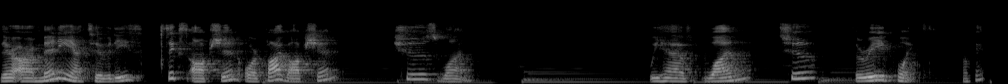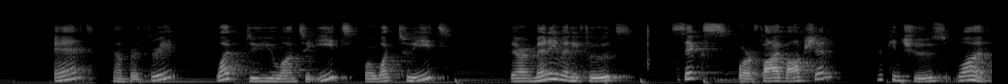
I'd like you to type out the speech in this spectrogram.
There are many activities, six option or five option. Choose one. We have one, two, three points. Okay. And number three, what do you want to eat or what to eat? There are many, many foods, six or five option. You can choose one.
